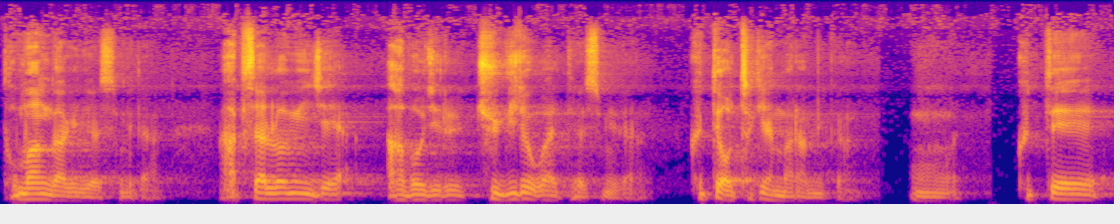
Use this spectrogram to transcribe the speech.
도망가게 되었습니다. 압살롬이 이제 아버지를 죽이려고 할 때였습니다. 그때 어떻게 말합니까? 어, 그때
